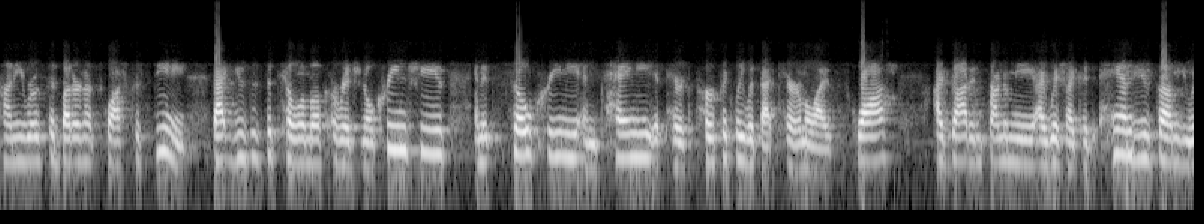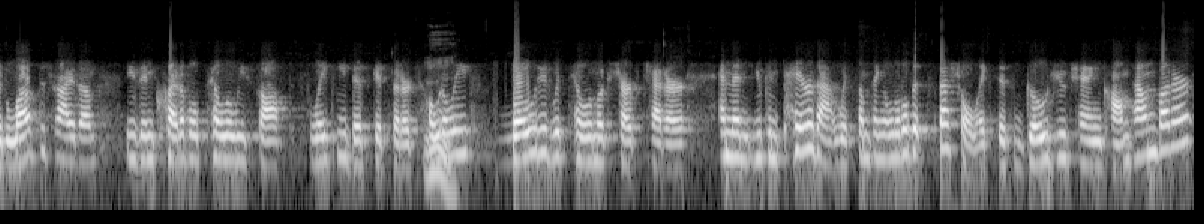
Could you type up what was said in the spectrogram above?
honey roasted butternut squash crostini that uses the Tillamook original cream cheese, and it's so creamy and tangy. It pairs perfectly with that caramelized squash. I've got in front of me. I wish I could hand you some. You would love to try them. These incredible pillowy, soft, flaky biscuits that are totally loaded with Tillamook sharp cheddar. And then you can pair that with something a little bit special, like this gochujang compound butter.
